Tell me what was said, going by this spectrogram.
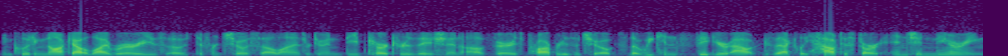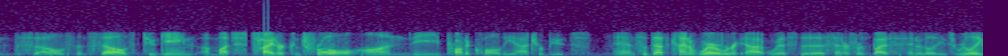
including knockout libraries of different CHO cell lines. We're doing deep characterization of various properties of CHO so that we can figure out exactly how to start engineering the cells themselves to gain a much tighter control on the product quality attributes. And so that's kind of where we're at with the Center for Biosustainability. It's really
